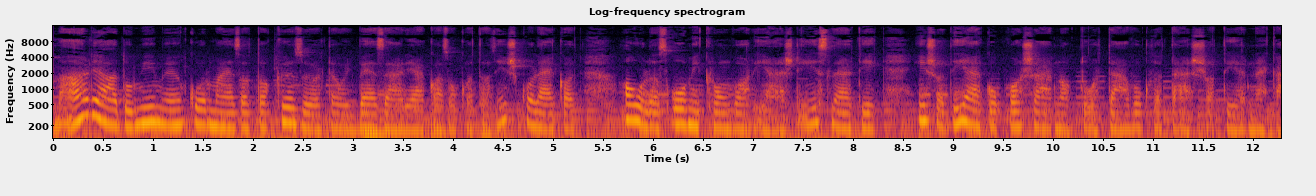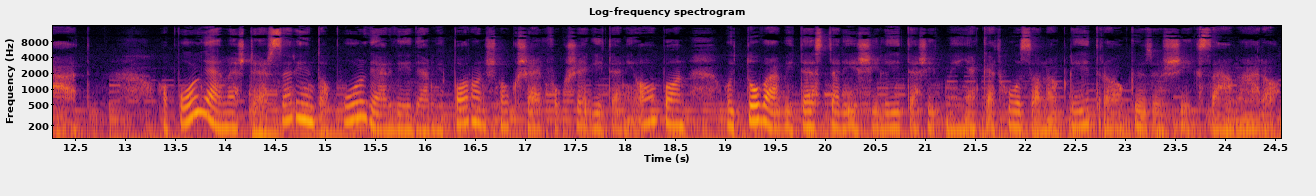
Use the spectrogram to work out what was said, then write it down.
Mária Domim önkormányzata közölte, hogy bezárják azokat az iskolákat, ahol az Omikron variánst észlelték, és a diákok vasárnaptól távoktatásra térnek át. A polgármester szerint a polgárvédelmi parancsnokság fog segíteni abban, hogy további tesztelési létesítményeket hozzanak létre a közösség számára.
